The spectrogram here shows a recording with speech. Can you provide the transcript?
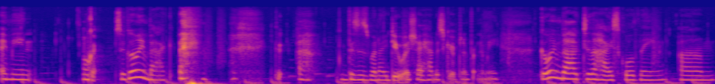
I mean, okay, so going back, uh, this is when I do wish I had a script in front of me. Going back to the high school thing, um,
